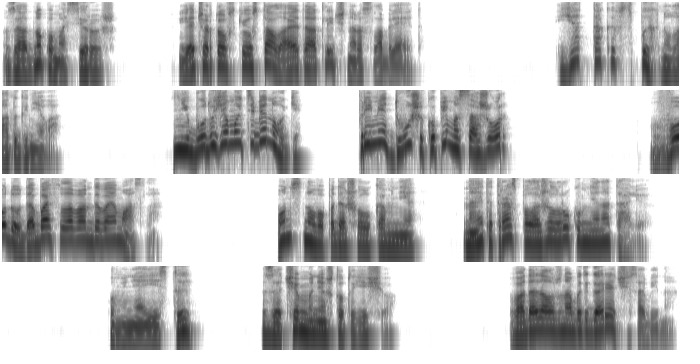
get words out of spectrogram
Заодно помассируешь. Я чертовски устала, а это отлично расслабляет». Я так и вспыхнула от гнева. «Не буду я мыть тебе ноги. Прими душ и купи массажер. В воду добавь лавандовое масло». Он снова подошел ко мне, на этот раз положил руку мне на талию. «У меня есть ты. Зачем мне что-то еще? Вода должна быть горячей, Сабина,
